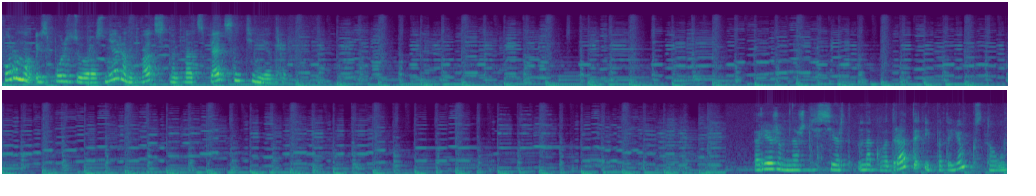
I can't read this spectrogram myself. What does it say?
Форму использую размером 20 на 25 сантиметров. Режем наш десерт на квадраты и подаем к столу.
